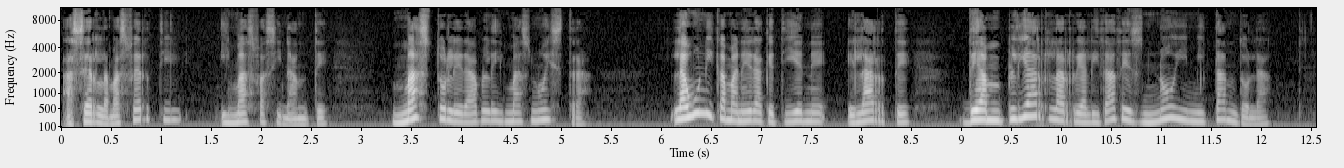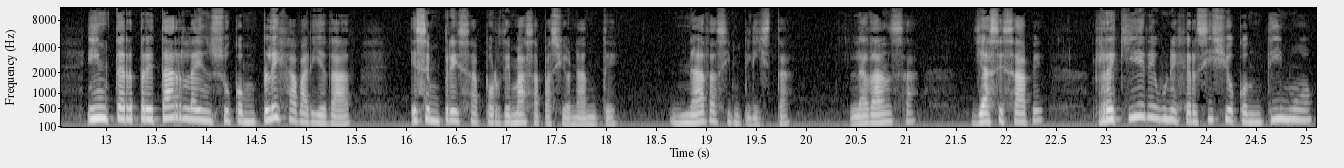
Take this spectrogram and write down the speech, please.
hacerla más fértil y más fascinante, más tolerable y más nuestra. La única manera que tiene el arte de ampliar la realidad es no imitándola, interpretarla en su compleja variedad es empresa por demás apasionante, nada simplista. La danza, ya se sabe, requiere un ejercicio continuo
